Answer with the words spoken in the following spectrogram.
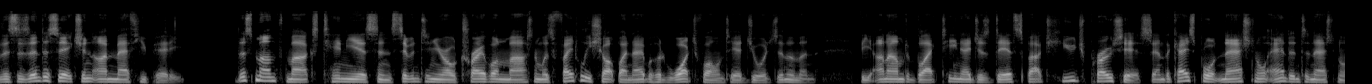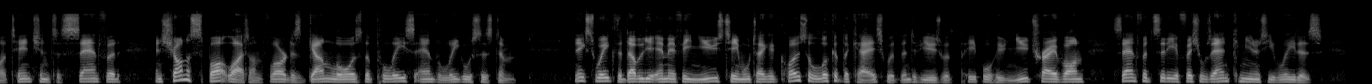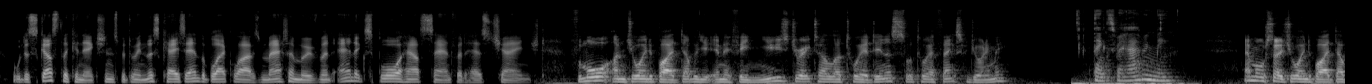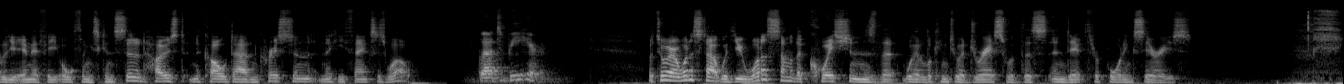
This is Intersection. I'm Matthew Peddie. This month marks 10 years since 17 year old Trayvon Martin was fatally shot by neighbourhood watch volunteer George Zimmerman. The unarmed black teenager's death sparked huge protests, and the case brought national and international attention to Sanford and shone a spotlight on Florida's gun laws, the police, and the legal system. Next week, the WMFE news team will take a closer look at the case with interviews with people who knew Trayvon, Sanford City officials, and community leaders. We'll discuss the connections between this case and the Black Lives Matter movement and explore how Sanford has changed. For more, I'm joined by WMFE news director Latoya Dennis. Latoya, thanks for joining me. Thanks for having me. I'm also joined by WMFE All Things Considered host Nicole Darden Creston. Nikki, thanks as well. Glad to be here. Latoya, I want to start with you. What are some of the questions that we're looking to address with this in depth reporting series?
